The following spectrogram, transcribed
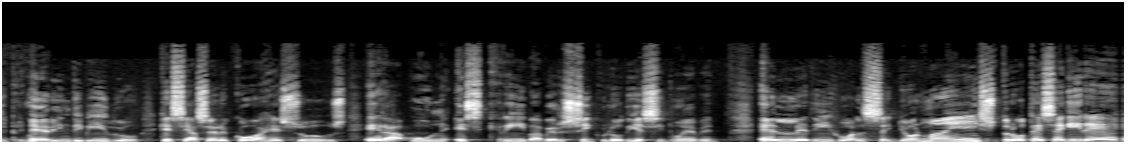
El primer individuo que se acercó a Jesús era un escriba, versículo 19. Él le dijo al Señor, Maestro, te seguiré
